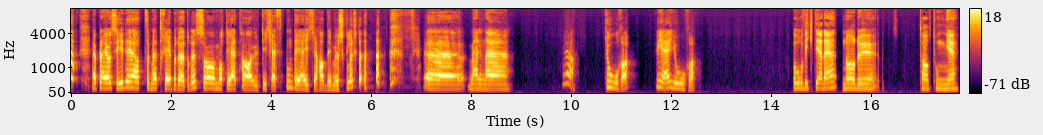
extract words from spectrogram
jeg pleier å si det at med tre brødre så måtte jeg ta ut i kjeften det jeg ikke hadde i muskler. uh, men ja jorda. Vi er jorda. Og hvor viktig er det når du tar tunge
